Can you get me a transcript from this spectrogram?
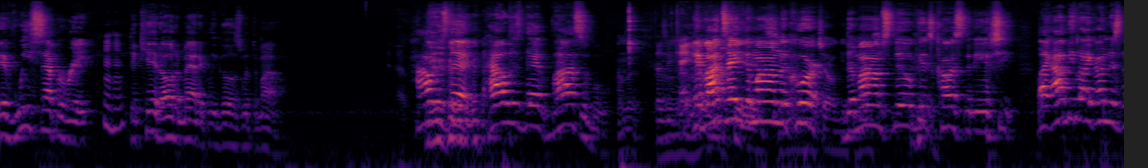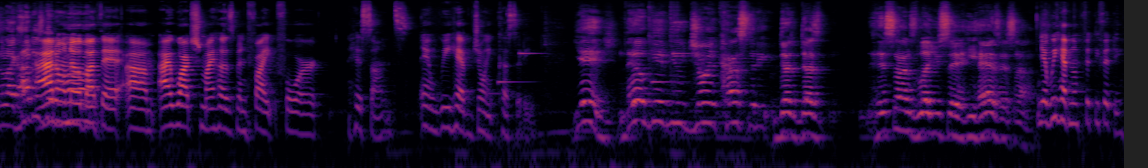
if we separate, Mm-hmm. the kid automatically goes with the mom. How is that? how is that possible? I'm Cause it I'm can't. a- If I take the mom to court, the this. mom still gets custody, and she like I'd be like understand like how does I don't know about that. Um, I watched my husband fight for his sons, and we have joint custody. Yeah, they'll give you joint custody. Does, does his sons let you said he has his sons? Yeah, we have them 50-50.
